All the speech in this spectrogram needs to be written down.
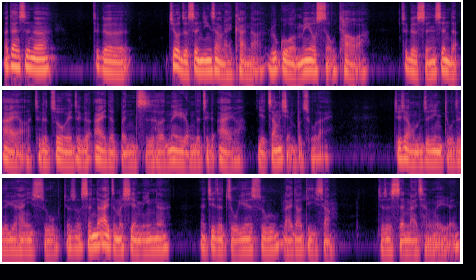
那但是呢，这个就着圣经上来看啊，如果没有手套啊。这个神圣的爱啊，这个作为这个爱的本质和内容的这个爱啊，也彰显不出来。就像我们最近读这个约翰一书，就是说神的爱怎么显明呢？那借着主耶稣来到地上，就是神来成为人；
